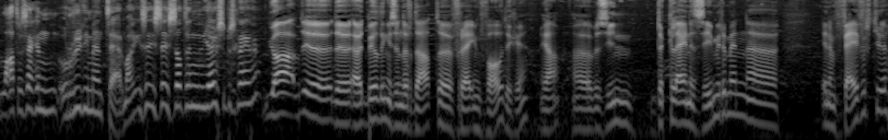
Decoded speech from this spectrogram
laten we zeggen, rudimentair. Maar is, is, is dat een juiste beschrijving? Ja, de, de uitbeelding is inderdaad uh, vrij eenvoudig. Hè? Ja, uh, we zien de kleine zeemermin in een vijvertje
